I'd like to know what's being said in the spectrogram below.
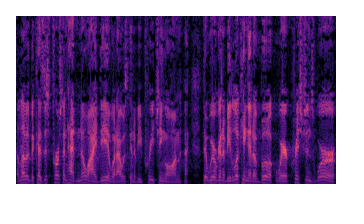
I love it because this person had no idea what I was going to be preaching on, that we were going to be looking at a book where Christians were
